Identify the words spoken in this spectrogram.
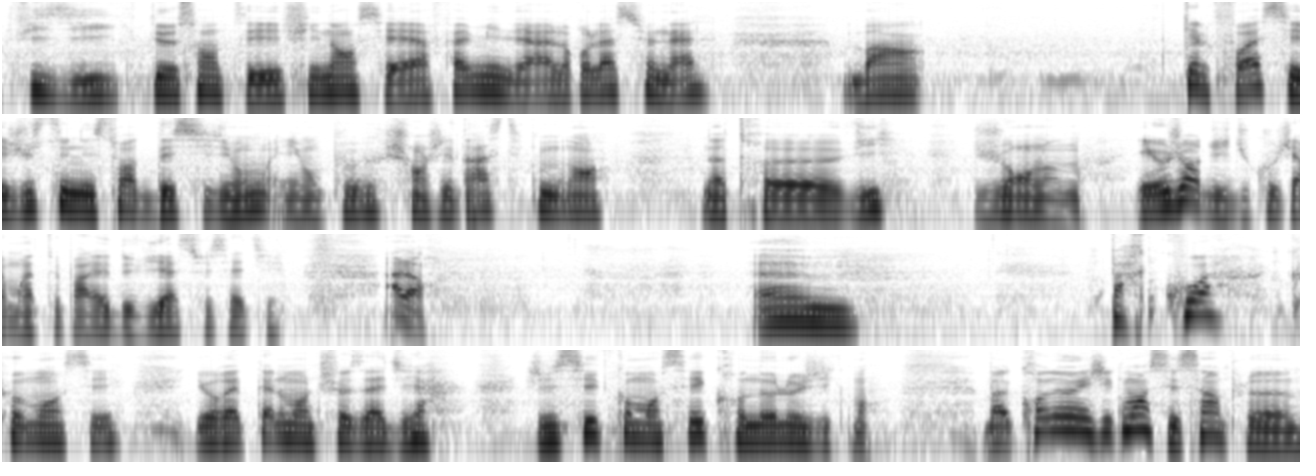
physique, de santé, financière, familiale, relationnelle, ben, quelquefois c'est juste une histoire de décision et on peut changer drastiquement notre vie du jour au lendemain. Et aujourd'hui, du coup, j'aimerais te parler de vie associative. Alors, euh, par quoi commencer Il y aurait tellement de choses à dire. Je vais essayer de commencer chronologiquement. Bah, chronologiquement, c'est simple.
